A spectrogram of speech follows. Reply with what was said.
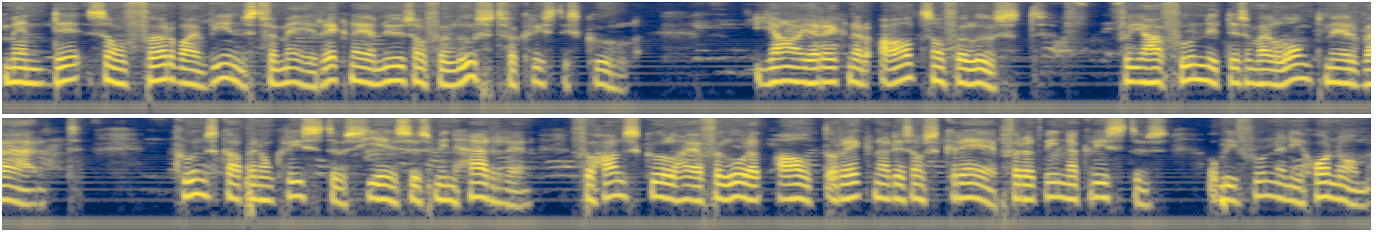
Men det som förr var en vinst för mig räknar jag nu som förlust för Kristi skull. Ja, jag räknar allt som förlust, för jag har funnit det som är långt mer värt. Kunskapen om Kristus, Jesus, min Herre. För hans skull har jag förlorat allt och räknar det som skräp för att vinna Kristus och bli funnen i honom.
